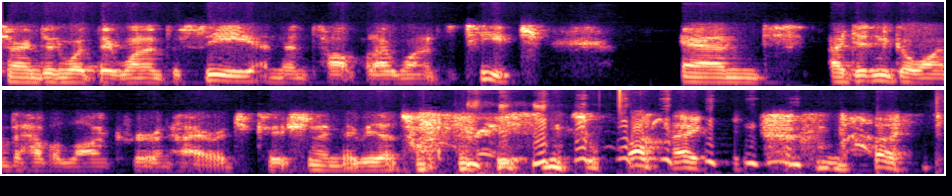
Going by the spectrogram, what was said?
turned in what they wanted to see and then taught what I wanted to teach. And I didn't go on to have a long career in higher education, and maybe that's one of the reasons why. but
